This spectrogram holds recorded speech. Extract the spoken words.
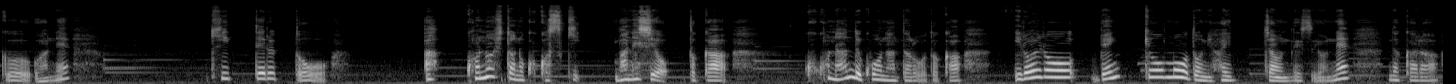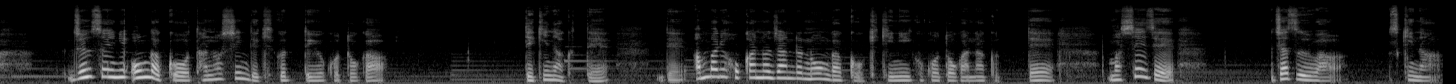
クはね聴いてるとあこの人のここ好き真似しようとかここなんでこうなんだろうとかいろいろ勉強モードに入っちゃうんですよね。だから純粋に音楽を楽しんで聴くっていうことができなくて。であんまり他のジャンルの音楽を聴きに行くことがなくって、まあ、せいぜいジャズは好きな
